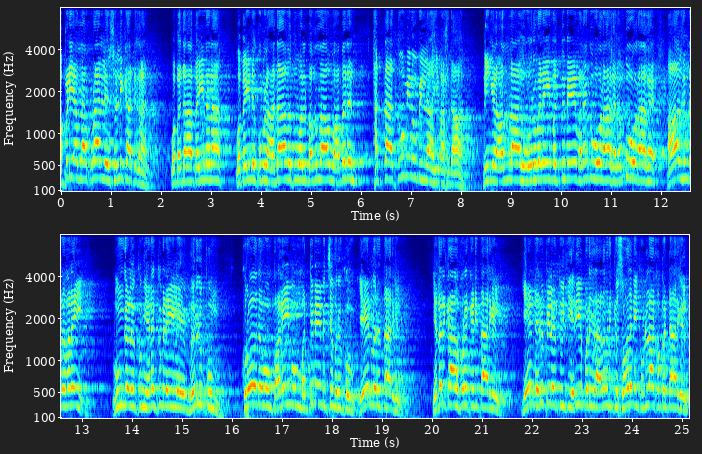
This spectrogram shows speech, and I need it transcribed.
அப்படி அல்லாஹ் குரானிலே சொல்லி காட்டுகிறான். வபதா பைனனா வபைனகுமுல் அதாவத்து வல் பகலாவு அபதன் ஹத்தா தூமினு பில்லாஹி வஹதா. நீங்கள் அல்லாஹ் ஒருவனை மட்டுமே வணங்குவோராக நம்புவோராக ஆகின்றவரை உங்களுக்கும் எனக்கும் இடையிலே வெறுப்பும் குரோதமும் பகைமும் மட்டுமே மிச்சம் இருக்கும். ஏன் வெறுத்தார்கள்? எதற்காக புறக்கணித்தார்கள்? ஏன் நெருப்பிலே தூக்கி எரியப்படுகிற அளவிற்கு சோதனைக்கு உள்ளாக்கப்பட்டார்கள்?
